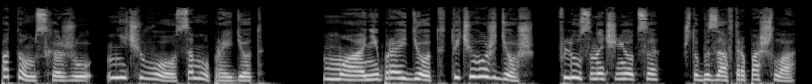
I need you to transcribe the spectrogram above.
потом схожу. Ничего, само пройдет». «Ма, не пройдет. Ты чего ждешь? Флюса начнется, чтобы завтра пошла».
